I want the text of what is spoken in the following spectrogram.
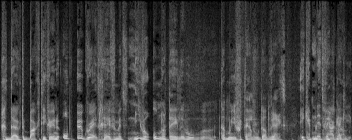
geduikte bak... die kun je een op-upgrade geven met nieuwe onderdelen. Hoe, dat moet je vertellen hoe dat werkt. Ik heb net Ja, weggedaan. kijk.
